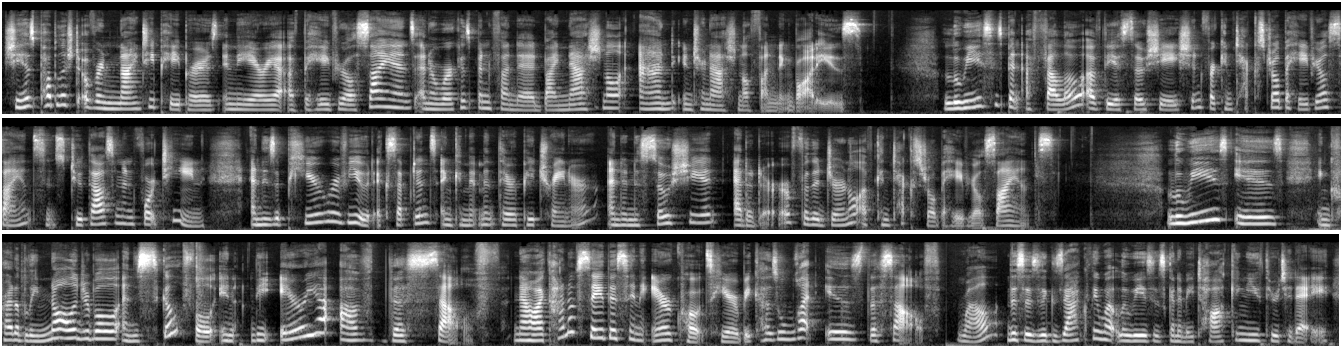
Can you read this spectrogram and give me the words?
She has published over 90 papers in the area of behavioral science, and her work has been funded by national and international funding bodies. Louise has been a fellow of the Association for Contextual Behavioral Science since 2014 and is a peer reviewed acceptance and commitment therapy trainer and an associate editor for the Journal of Contextual Behavioral Science. Louise is incredibly knowledgeable and skillful in the area of the self now, I kind of say this in air quotes here because what is the self? Well, this is exactly what Louise is going to be talking you through today.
